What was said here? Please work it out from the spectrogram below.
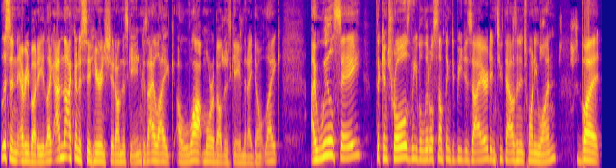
listen everybody, like I'm not going to sit here and shit on this game because I like a lot more about this game than I don't like. I will say the controls leave a little something to be desired in 2021, but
